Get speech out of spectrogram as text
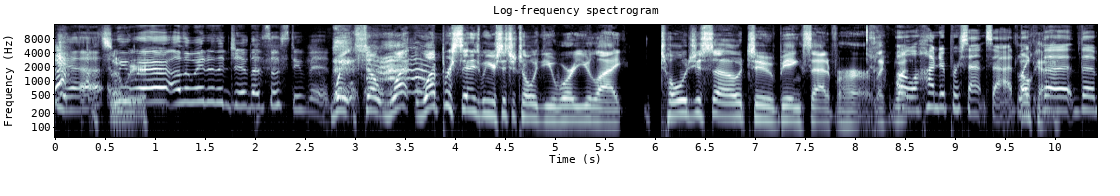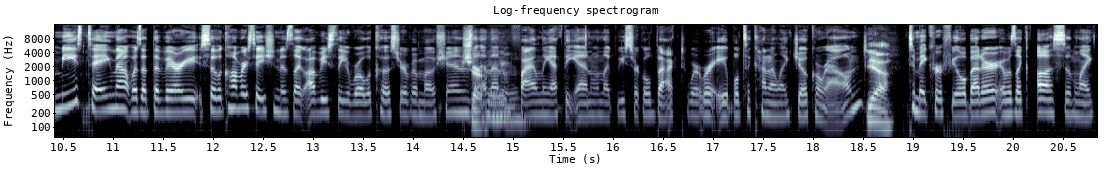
yeah, so we weird. were on the way to the gym. That's so stupid. Wait, so what what percentage when your sister told you were you like told you so to being sad for her? Like what? Oh, 100% sad. Like Okay. the the me saying that was at the very so the conversation is like obviously a roller coaster of emotions Sure. and then mm-hmm. finally at the end when like we circled back to where we're able to kind of like joke around yeah. to make her feel better. It was like us and like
